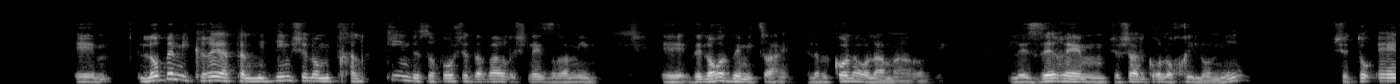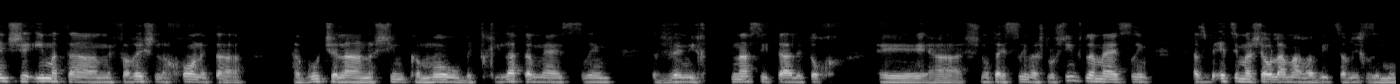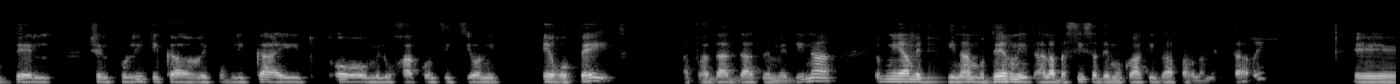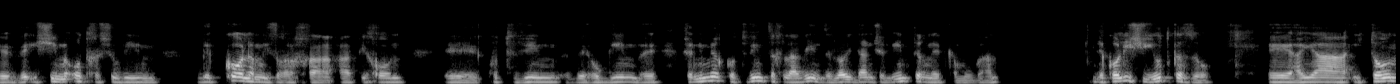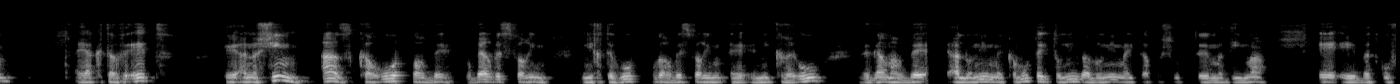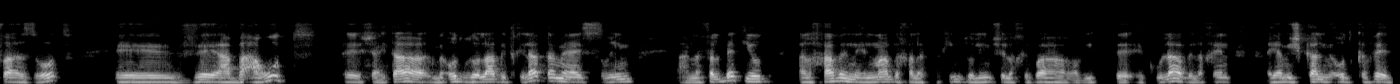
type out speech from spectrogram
אמ, לא במקרה התלמידים שלו מתחלקים בסופו של דבר לשני זרמים, אה, ולא רק במצרים, אלא בכל העולם הערבי. לזרם שאפשר לקרוא לו חילוני, שטוען שאם אתה מפרש נכון את ההגות של האנשים כמוהו בתחילת המאה ה-20 ונכנס איתה לתוך אה, השנות ה-20 וה-30 של המאה ה-20, אז בעצם מה שהעולם הערבי צריך זה מודל של פוליטיקה רפובליקאית או מלוכה קונסיציונית אירופאית, הפרדת דת ומדינה, ובנייה מדינה מודרנית על הבסיס הדמוקרטי והפרלמנטרי, ואישים מאוד חשובים בכל המזרח התיכון אה, כותבים והוגים, וכשאני אומר כותבים צריך להבין, זה לא עידן של אינטרנט כמובן, לכל אישיות כזו אה, היה עיתון, היה כתב עת, אה, אנשים אז קראו הרבה, הרבה הרבה ספרים נכתבו והרבה ספרים אה, נקראו, וגם הרבה עלונים, כמות העיתונים והעלונים הייתה פשוט מדהימה בתקופה הזאת, והבערות שהייתה מאוד גדולה בתחילת המאה ה-20, האנאפלבטיות, הלכה ונעלמה בחלקים גדולים של החברה הערבית כולה, ולכן היה משקל מאוד כבד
